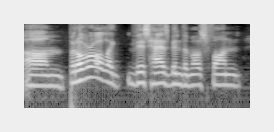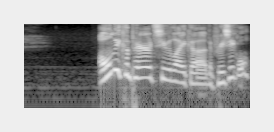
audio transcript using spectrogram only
Um, but overall, like this has been the most fun, only compared to like uh, the prequel,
